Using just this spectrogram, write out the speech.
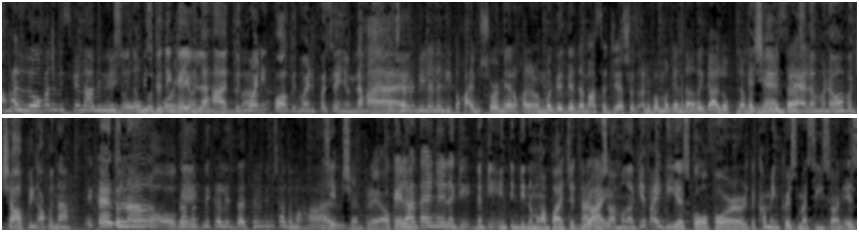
Ah, kaloka, na-miss ka namin, Miss O. namiss ko din kayong lahat. Good morning po. Good morning po sa inyong lahat. At syempre, bilang nandito ka, I'm sure meron ka naman magaganda mga suggestions. Ano ba magandang regalo na Eh, mabibili syempre, sa... alam mo naman, pag shopping, ako na. Ikaw Eto na ako, okay? Dapat dekalidad, pero hindi masyado mahal. Si- Syempre, okay. Lahat tayo ngayon nag nag-iintindi ng mga budget natin. Right. So, ang mga gift ideas ko for the coming Christmas season is,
